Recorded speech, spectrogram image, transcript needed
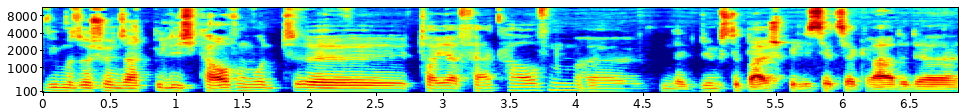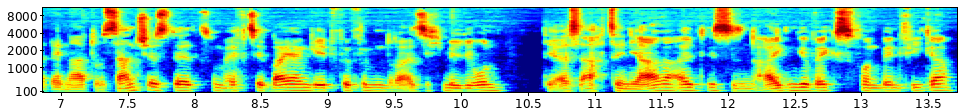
wie man so schön sagt, billig kaufen und äh, teuer verkaufen. Äh, das jüngste Beispiel ist jetzt ja gerade der Renato Sanchez, der zum FC Bayern geht für 35 Millionen, der erst 18 Jahre alt ist, das ist ein Eigengewächs von Benfica.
